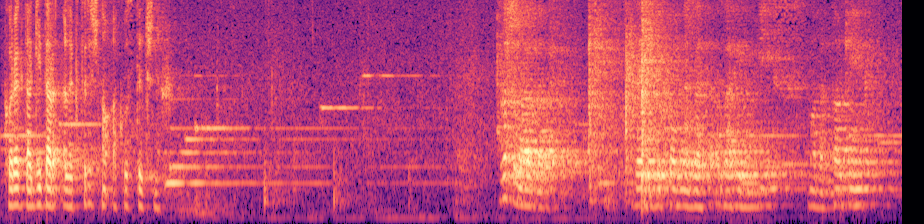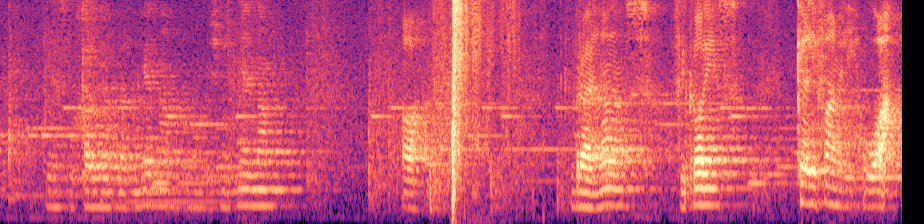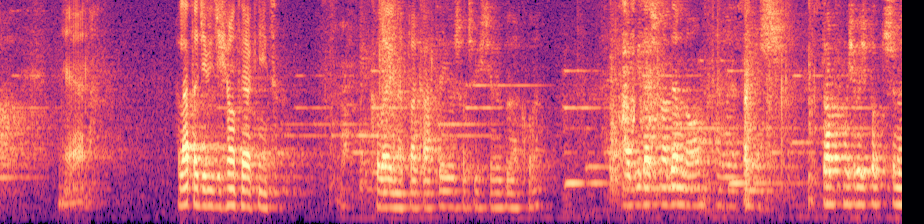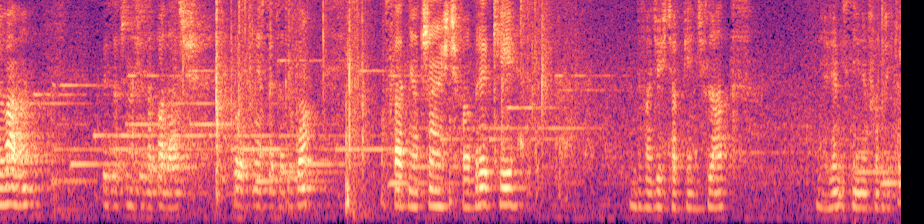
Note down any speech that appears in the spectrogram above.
Korekta gitar elektryczno-akustycznych. Proszę bardzo. David Duchowny, Zachil X, Modern Talking i zespół Halloween akurat nie znam, śmiech nie znam. O! Brian Adams, Phil Collins. Kelly Family. Wow. Nie. no. Lata 90. jak nic. Kolejne plakaty, już oczywiście wyblakłe. Jak widać nade mną, sam już strop musi być podtrzymywany, więc zaczyna się zapadać. Projekt nie stać za długo. Ostatnia część fabryki. 25 lat. Nie wiem, istnienia fabryki.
